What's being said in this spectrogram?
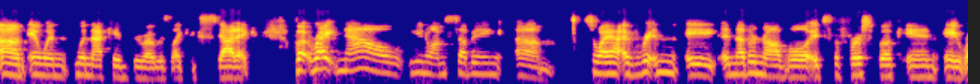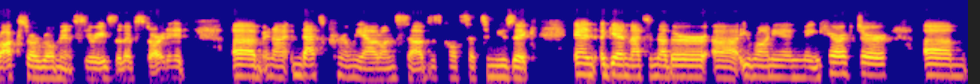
Um, and when, when that came through, I was like ecstatic. But right now, you know, I'm subbing um, so I, have written a another novel. It's the first book in a rockstar romance series that I've started, um, and, I, and that's currently out on subs. It's called Set to Music, and again, that's another uh, Iranian main character, um,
